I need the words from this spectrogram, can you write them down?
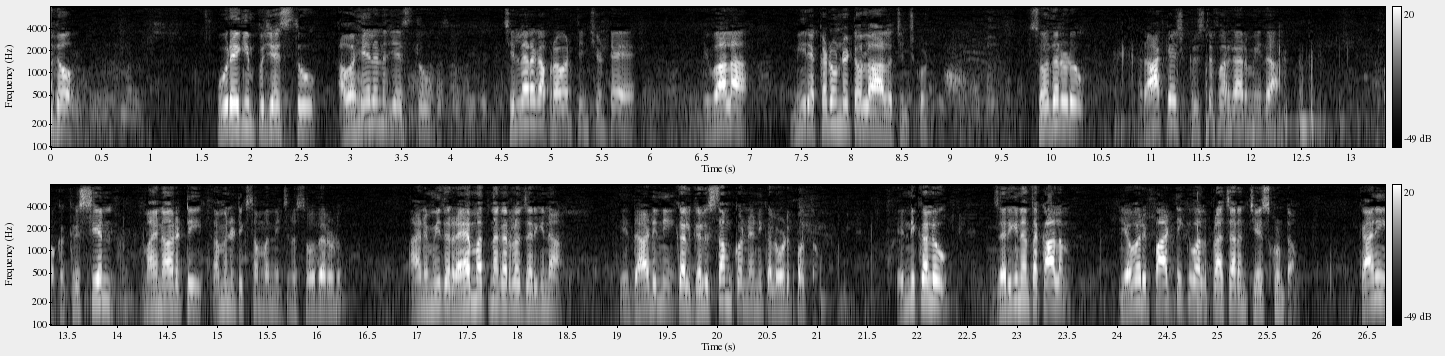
ఏదో ఊరేగింపు చేస్తూ అవహేళన చేస్తూ చిల్లరగా ప్రవర్తించుంటే ఇవాళ మీరెక్కడ ఉండేటోళ్ళు ఆలోచించుకోండి. సోదరుడు రాకేష్ క్రిస్టఫర్ గారి మీద ఒక క్రిస్టియన్ మైనారిటీ కమ్యూనిటీకి సంబంధించిన సోదరుడు ఆయన మీద రెహమత్ నగర్లో జరిగిన ఈ దాడిని ఎన్నికలు గెలుస్తాం కొన్ని ఎన్నికలు ఓడిపోతాం. ఎన్నికలు జరిగినంత కాలం ఎవరి పార్టీకి వాళ్ళు ప్రచారం చేసుకుంటాం. కానీ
